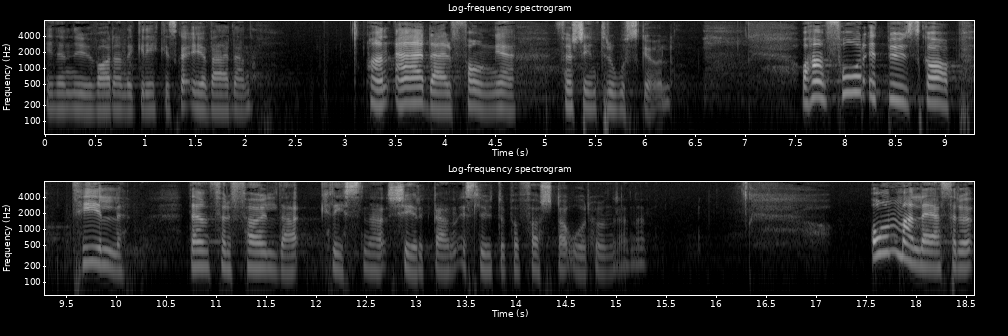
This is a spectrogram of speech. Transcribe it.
i den nuvarande grekiska övärlden. Han är där fånge för sin tros skull. Och han får ett budskap till den förföljda kristna kyrkan i slutet på första århundraden. Om man läser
